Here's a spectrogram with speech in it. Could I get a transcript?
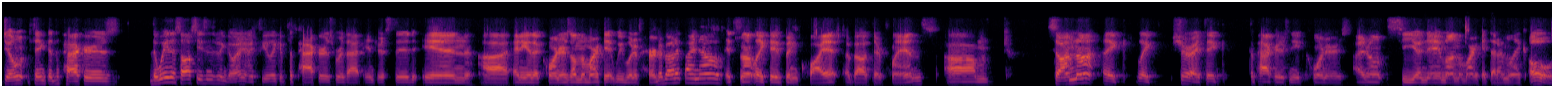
don't think that the Packers the way this offseason's been going, I feel like if the Packers were that interested in uh, any of the corners on the market, we would have heard about it by now. It's not like they've been quiet about their plans. Um, so I'm not like like sure. I think the Packers need corners. I don't see a name on the market that I'm like, oh,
